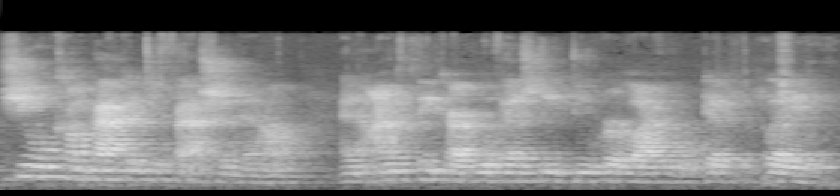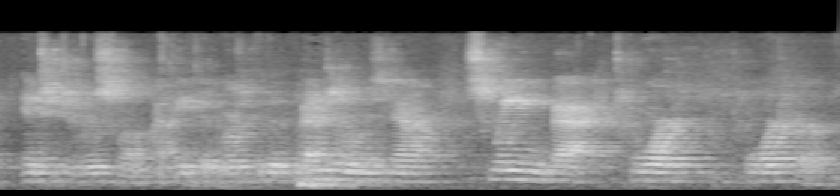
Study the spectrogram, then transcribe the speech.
She will come back into fashion now, and I think I will eventually do her live, or get the play into Jerusalem. I think that we're, the pendulum is now swinging back toward, toward her.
